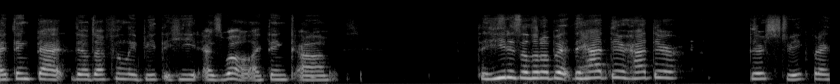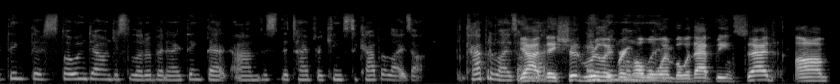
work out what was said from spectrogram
I think that they'll definitely beat the Heat as well. I think um, the Heat is a little bit. They had their had their their streak, but I think they're slowing down just a little bit. And I think that um, this is the time for Kings to capitalize on capitalize on. Yeah, they should really bring, bring, home, a win. win. But with that being said, um,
